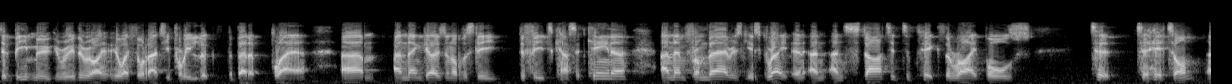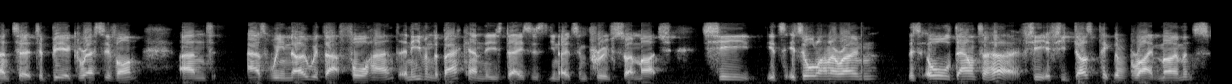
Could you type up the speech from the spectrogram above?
to beat Muguruza, who I, who I thought actually probably looked the better player. Um, and then goes and obviously defeats Kasatkina. And then from there is, is great and, and, and started to pick the right balls to, to hit on and to, to be aggressive on. And as we know with that forehand and even the backhand these days is you know it's improved so much. She it's it's all on her own. It's all down to her. If she if she does pick the right moments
